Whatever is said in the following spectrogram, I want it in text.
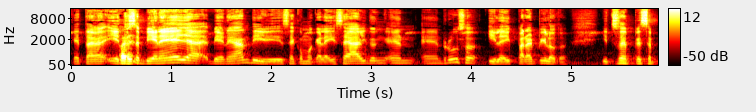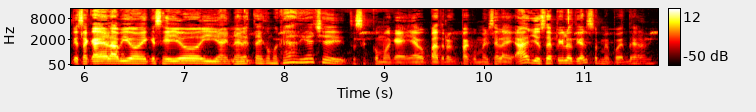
Que está- y Pero- entonces viene ella, viene Andy y dice como que le dice algo en, en, en ruso y le dispara al piloto. Y entonces pues, se empieza a caer el avión y qué sé yo, y Ainal está ahí como que, ah, diache. Entonces como que ella para, para comérsela, ah, yo sé pilotear, eso me puedes dejar a mí.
